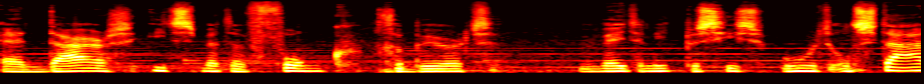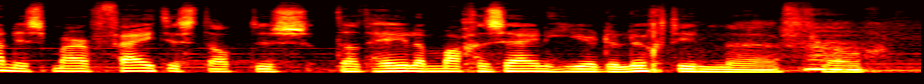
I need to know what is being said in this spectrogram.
En daar is iets met een vonk gebeurd. We weten niet precies hoe het ontstaan is, maar feit is dat dus dat hele magazijn hier de lucht in eh, vloog. Alle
